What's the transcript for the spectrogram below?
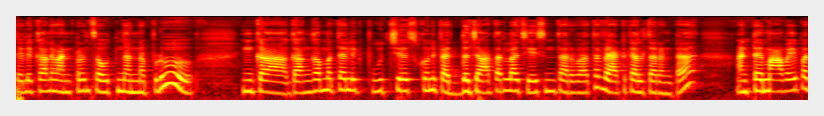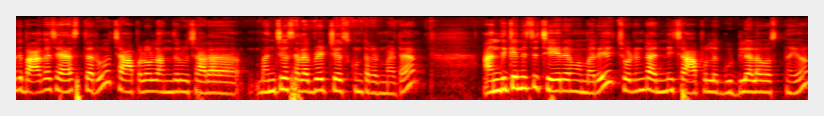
చలికాలం ఎంట్రన్స్ అవుతుంది అన్నప్పుడు ఇంకా గంగమ్మ తల్లికి పూజ చేసుకొని పెద్ద జాతరలా చేసిన తర్వాత వేటకి వెళ్తారంట. అంటే మా వైపు అది బాగా చేస్తారు. చేపల అందరూ చాలా మంచిగా సెలబ్రేట్ చేసుకుంటారనమాట. అందుకనేసి చేరేమో మరి. చూడండి అన్ని చేపల గుడ్లు ఎలా వస్తున్నాయో.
